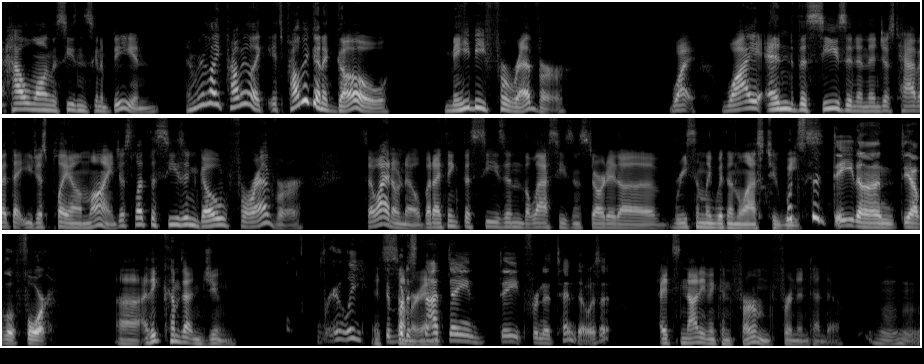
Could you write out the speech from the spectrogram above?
how long the season's going to be, and and we're like probably like it's probably going to go maybe forever. Why why end the season and then just have it that you just play online? Just let the season go forever. So I don't know, but I think the season, the last season started uh recently within the last two weeks. What's the date on Diablo 4? Uh, I think it comes out in June. Really? It's but it's yeah. not day and date for Nintendo, is it? It's not even confirmed for Nintendo. hmm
